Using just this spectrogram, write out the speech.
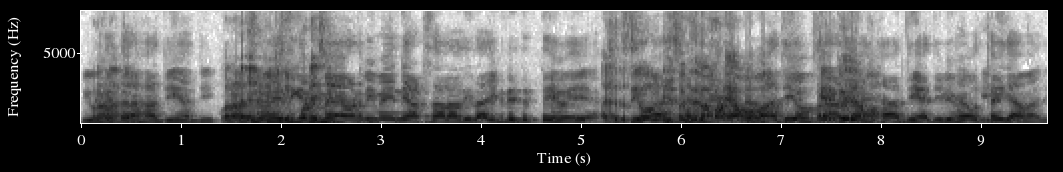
ਵੀ ਉਸੇ ਤਰ੍ਹਾਂ ਹਾਂਜੀ ਹਾਂਜੀ। ਮੈਨੂੰ ਇਹ ਸੀਗਾ ਵੀ ਮੈਂ ਹੁਣ ਵੀ ਮੈਂ ਇੰਨੇ 8 ਸਾਲ ਆਪਦੀ ਲਾਈਫ ਦੇ ਦਿੱਤੇ ਹੋਏ ਆ। ਅੱਛਾ ਤੁਸੀਂ ਆਲਰੇਡੀ ਸੋਚਦੇ ਮੈਂ ਪੜਿਆ ਉਹ ਹਾਂਜੀ ਉਹ ਪੁਰਾਣੇ ਹਾਂਜੀ ਹਾਂਜੀ ਵੀ ਮੈਂ ਉੱਥੇ ਹੀ ਜਾਵਾਂ ਜੀ।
